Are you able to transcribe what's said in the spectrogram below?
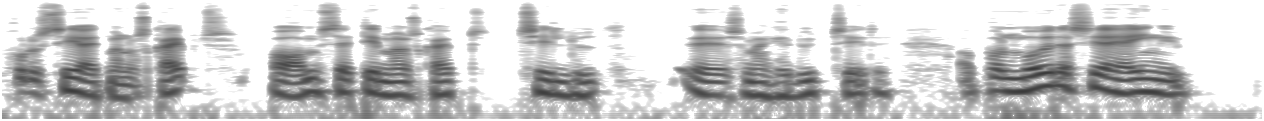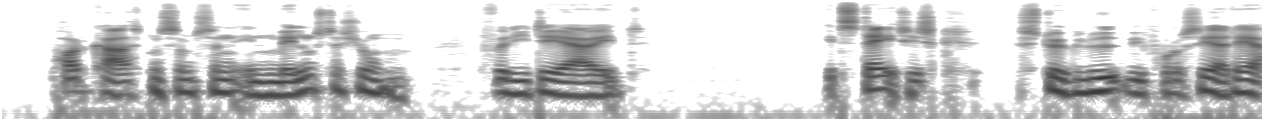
producere et manuskript og omsætte det manuskript til lyd, øh, så man kan lytte til det. Og på en måde, der ser jeg egentlig podcasten som sådan en mellemstation, fordi det er et, et statisk stykke lyd, vi producerer der,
